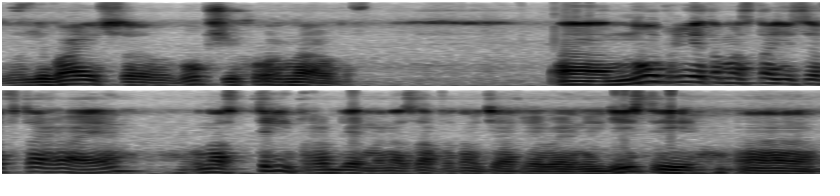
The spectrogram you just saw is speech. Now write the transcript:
вливаются в общий хор народов. А, но при этом останется вторая. У нас три проблемы на Западном театре военных действий. А,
